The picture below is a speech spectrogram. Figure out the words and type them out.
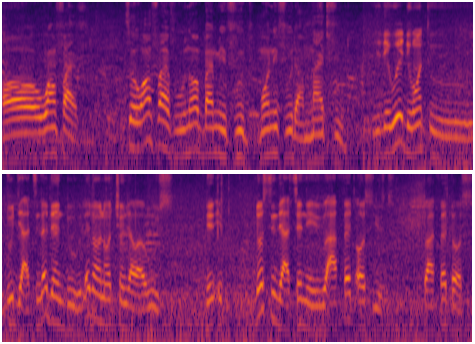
or 1,5. So 1,5 will not buy me food, morning food and night food. The way they want to do their thing, let them do. Let them not change our rules. They, if, those things they are changing will affect us youth, to affect us,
